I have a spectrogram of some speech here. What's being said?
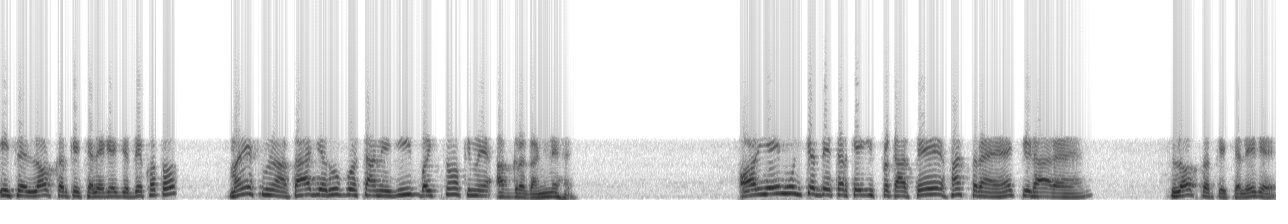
इसे लौट करके चले गए। जो देखो तो मैंने सुना था ये रूप गोस्वामी जी वैष्णव की में अग्रगण्य है। और यही मुझे देख करके इस प्रकार से हंस रहे हैं, चिढ़ा रहे हैं। लौट करके चले गए।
